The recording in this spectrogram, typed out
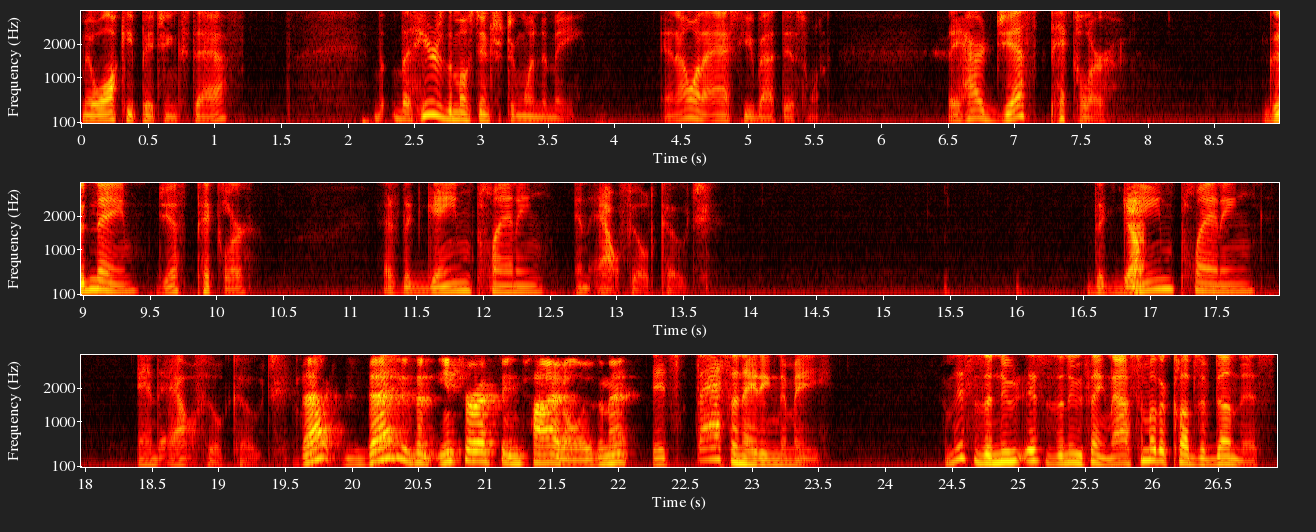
Milwaukee pitching staff. But, but here's the most interesting one to me, and I want to ask you about this one. They hired Jeff Pickler, good name, Jeff Pickler, as the game planning and outfield coach. The Yeah. game planning and outfield coach. that that is an interesting title, isn't it? It's fascinating to me. I mean, this is a new this is a new thing. Now, some other clubs have done this,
